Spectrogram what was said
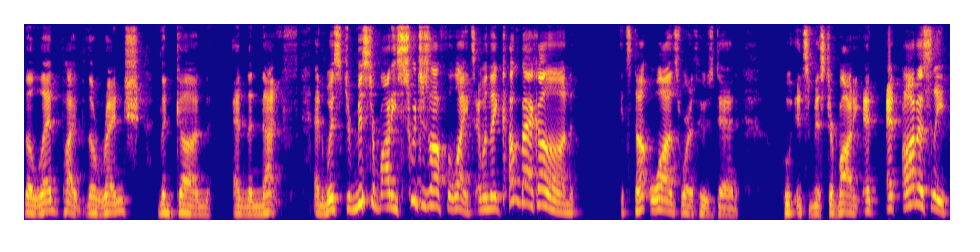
the lead pipe, the wrench, the gun, and the knife. And Mr. Mr. Body switches off the lights, and when they come back on, it's not Wadsworth who's dead. Who it's Mr. Body. And and honestly,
